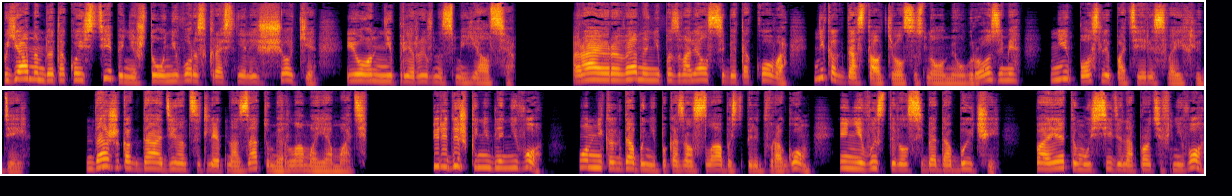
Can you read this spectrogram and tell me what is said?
Пьяным до такой степени, что у него раскраснелись щеки, и он непрерывно смеялся. Райо Ревена не позволял себе такого, никогда сталкивался с новыми угрозами, ни после потери своих людей. Даже когда 11 лет назад умерла моя мать. Передышка не для него — он никогда бы не показал слабость перед врагом и не выставил себя добычей, поэтому, сидя напротив него,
